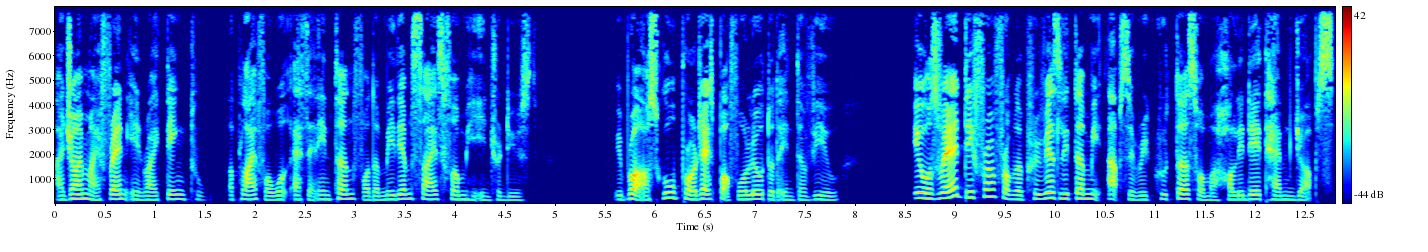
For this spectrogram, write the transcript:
I joined my friend in writing to apply for work as an intern for the medium sized firm he introduced. We brought our school projects portfolio to the interview. It was very different from the previous little meetups with recruiters for my holiday temp jobs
